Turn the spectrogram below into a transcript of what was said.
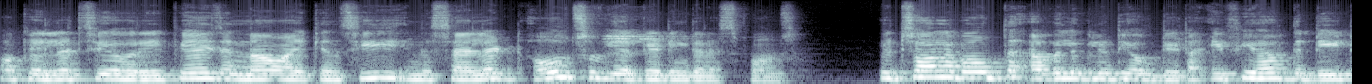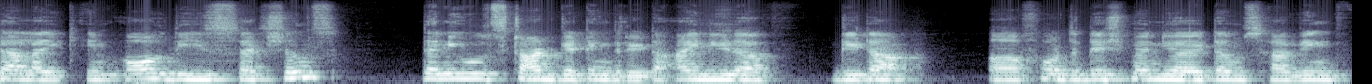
Okay let's see our apis and now i can see in the salad also we are getting the response it's all about the availability of data. If you have the data like in all these sections then you will start getting the data. I need a data uh, for the dish menu items having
